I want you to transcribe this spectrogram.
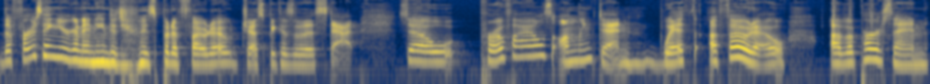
The first thing you're going to need to do is put a photo just because of this stat. So profiles on LinkedIn with a photo of a person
